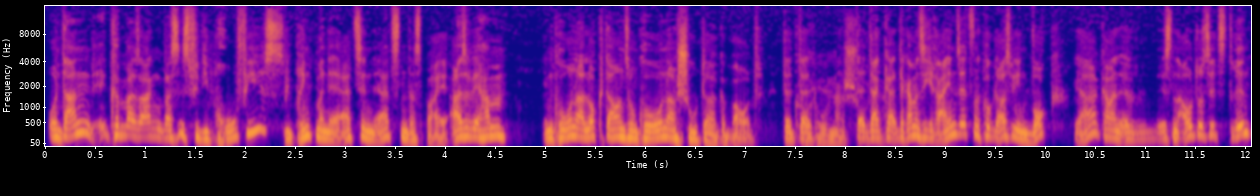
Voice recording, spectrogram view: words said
Und dann können wir sagen, was ist für die Profis? Wie bringt man den Ärztinnen und Ärzten das bei? Also wir haben im Corona-Lockdown so einen Corona-Shooter gebaut. Da, da, da, da, da kann man sich reinsetzen, guckt aus wie ein Wok, ja, kann man, äh, ist ein Autositz drin,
